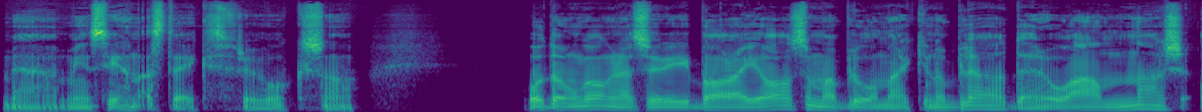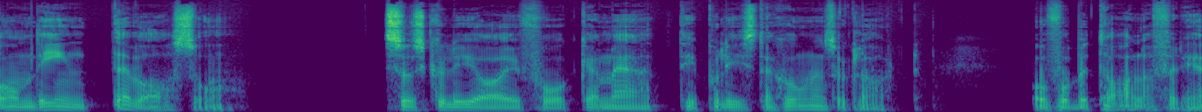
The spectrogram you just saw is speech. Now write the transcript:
med min senaste exfru också. Och de gångerna så är det ju bara jag som har blåmärken och blöder. Och annars, om det inte var så, så skulle jag ju få åka med till polisstationen såklart. Och få betala för det.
